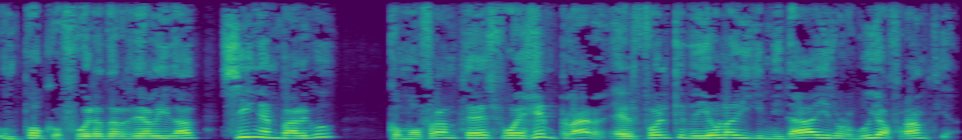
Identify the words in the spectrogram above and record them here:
un poco fuera de realidad, sin embargo, como francés fue ejemplar. Él fue el que dio la dignidad y el orgullo a Francia.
